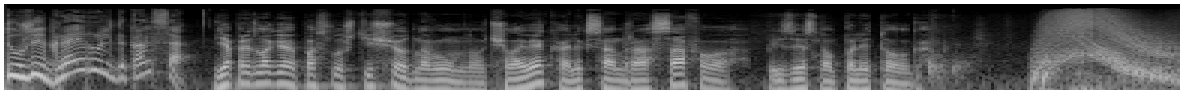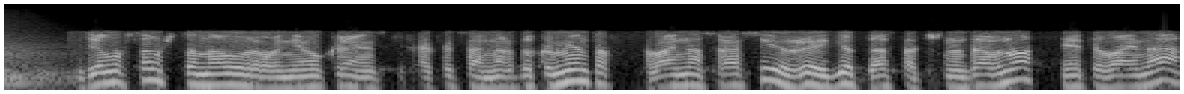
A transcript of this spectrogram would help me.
Ты уже играй роль до конца. Я предлагаю послушать еще одного умного человека, Александра Асафова, известного политолога. Дело в том, что на уровне украинских официальных документов война с Россией уже идет достаточно давно. Эта война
